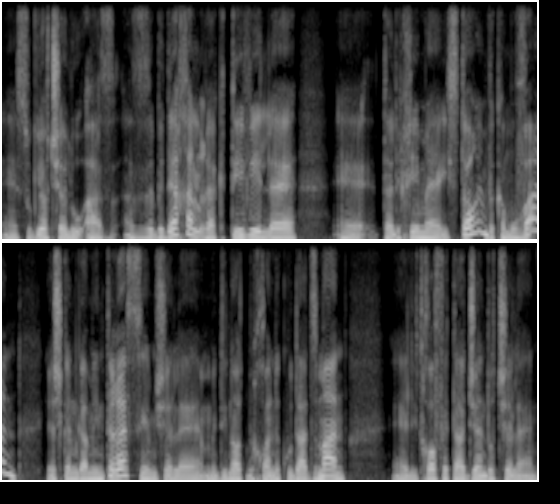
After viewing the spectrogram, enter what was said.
לסוגיות שעלו אז. אז זה בדרך כלל ריאקטיבי לתהליכים היסטוריים, וכמובן, יש כאן גם אינטרסים של מדינות בכל נקודת זמן לדחוף את האג'נדות שלהן.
